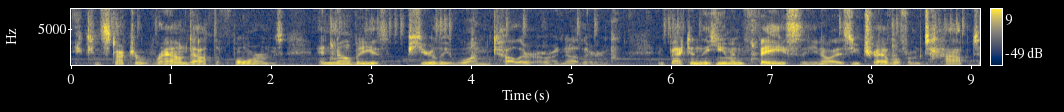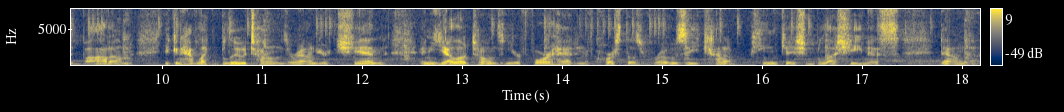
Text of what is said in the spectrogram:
it can start to round out the forms. And nobody is purely one color or another. In fact, in the human face, you know, as you travel from top to bottom, you can have like blue tones around your chin and yellow tones in your forehead, and of course, those rosy, kind of pinkish blushiness down the,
